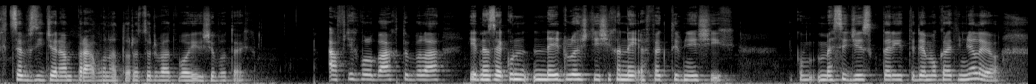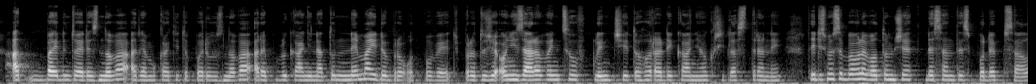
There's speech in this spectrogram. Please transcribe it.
chce vzít ženám právo na to rozhodovat o jejich životech. A v těch volbách to byla jedna z jako nejdůležitějších a nejefektivnějších jako messages, který ty demokrati měli. Jo. A Biden to jede znova a demokrati to pojedou znova a republikáni na to nemají dobrou odpověď, protože oni zároveň jsou v klinči toho radikálního křídla strany. Teď, jsme se bavili o tom, že DeSantis podepsal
